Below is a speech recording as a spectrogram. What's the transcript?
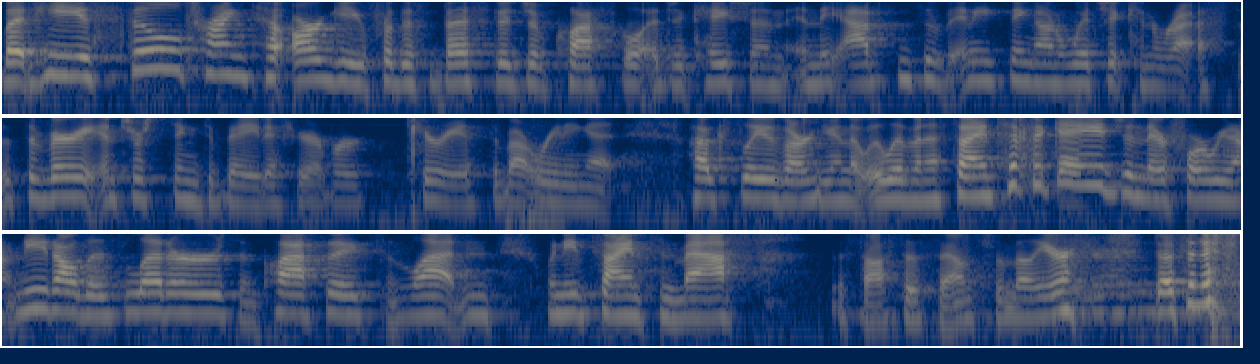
But he is still trying to argue for this vestige of classical education in the absence of anything on which it can rest. It's a very interesting debate if you're ever curious about reading it. Huxley is arguing that we live in a scientific age and therefore we don't need all those letters and classics and Latin. We need science and math. This also sounds familiar, doesn't it?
